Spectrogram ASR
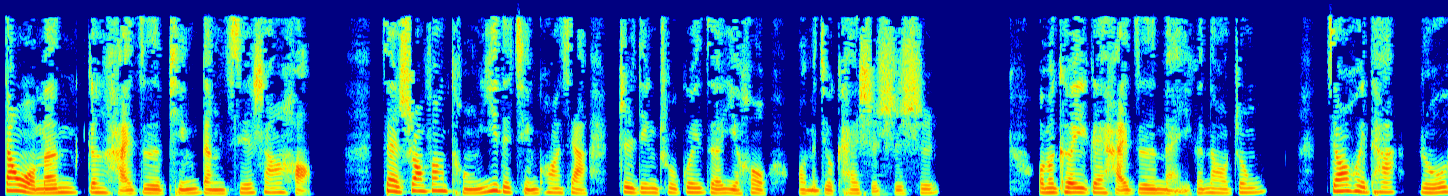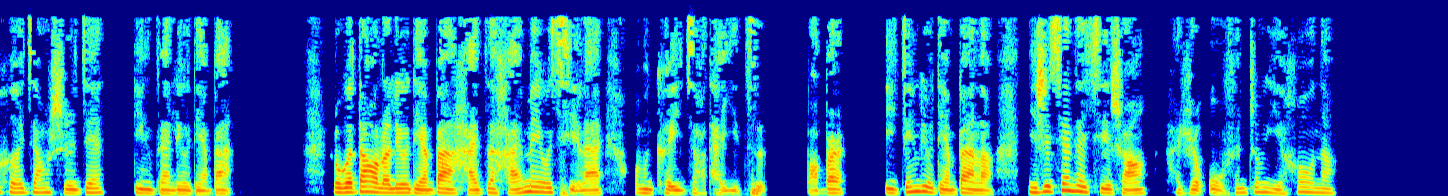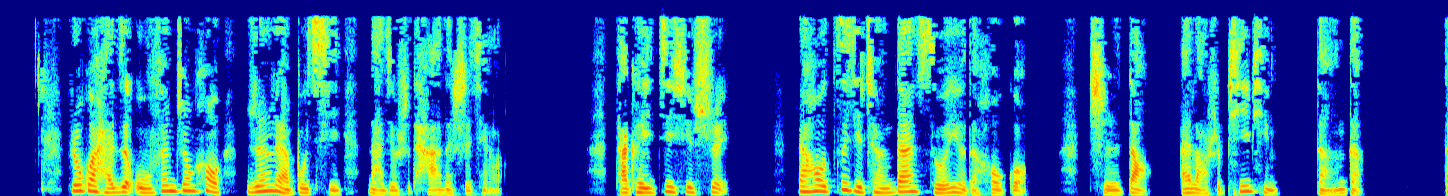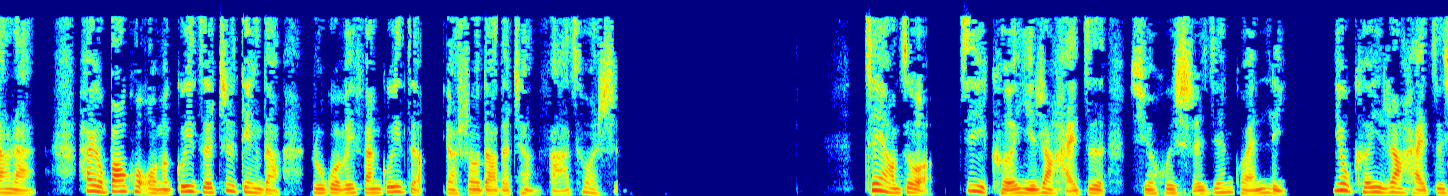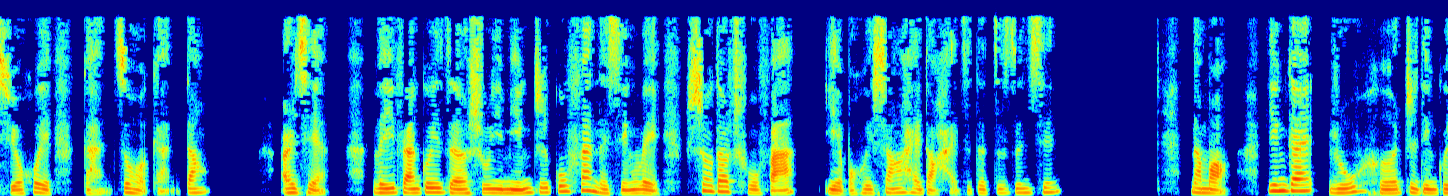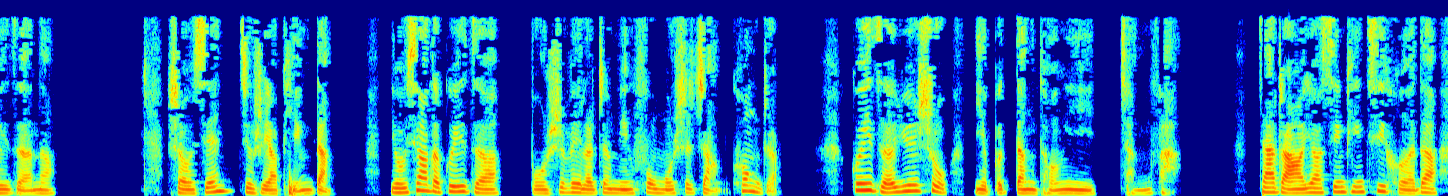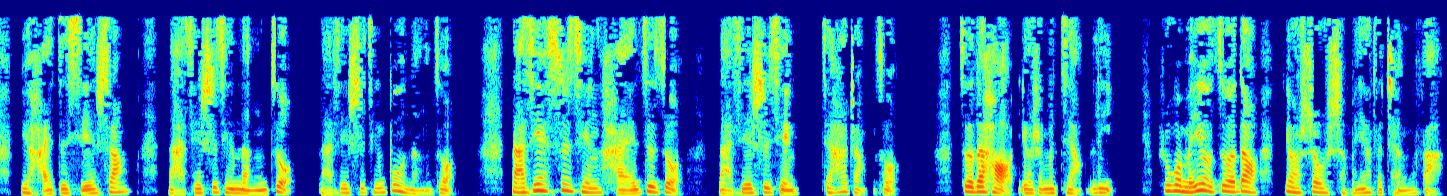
当我们跟孩子平等协商好，在双方同意的情况下制定出规则以后，我们就开始实施。我们可以给孩子买一个闹钟，教会他如何将时间定在六点半。如果到了六点半，孩子还没有起来，我们可以叫他一次：“宝贝儿，已经六点半了，你是现在起床还是五分钟以后呢？”如果孩子五分钟后仍然不起，那就是他的事情了。他可以继续睡，然后自己承担所有的后果，迟到、挨老师批评等等。当然，还有包括我们规则制定的，如果违反规则要受到的惩罚措施。这样做既可以让孩子学会时间管理，又可以让孩子学会敢做敢当，而且。违反规则属于明知故犯的行为，受到处罚也不会伤害到孩子的自尊心。那么，应该如何制定规则呢？首先就是要平等。有效的规则不是为了证明父母是掌控者，规则约束也不等同于惩罚。家长要心平气和的与孩子协商哪些事情能做。哪些事情不能做？哪些事情孩子做？哪些事情家长做？做得好有什么奖励？如果没有做到，要受什么样的惩罚？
